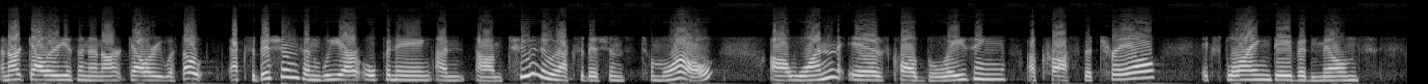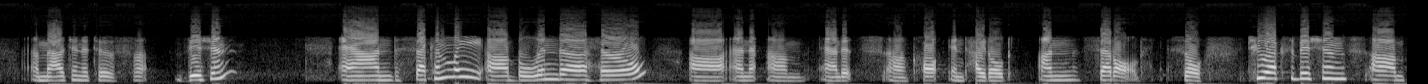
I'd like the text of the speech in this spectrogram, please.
an art gallery isn't an art gallery without exhibitions, and we are opening an, um, two new exhibitions tomorrow. Uh, one is called Blazing Across the Trail, exploring David Milne's imaginative uh, vision. And secondly, uh, Belinda Harrow, uh, and, um, and it's uh, called, entitled Unsettled. So, two exhibitions. Um,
